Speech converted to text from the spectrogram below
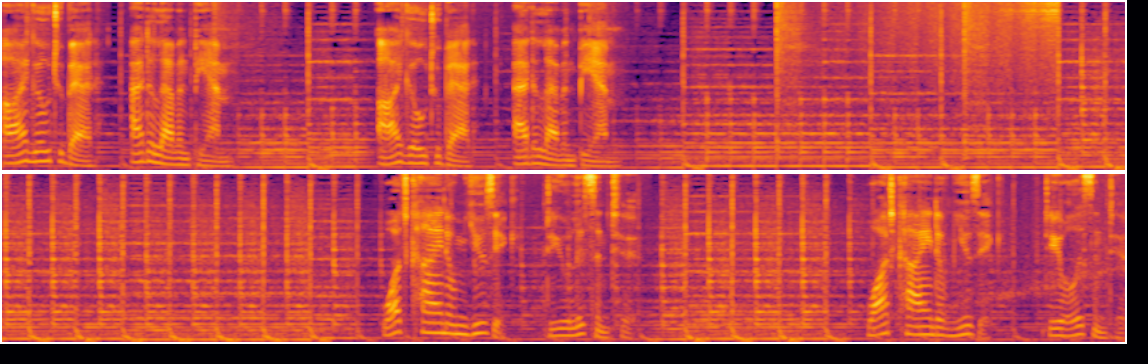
I go to bed at 11 pm. I go to bed at 11 pm. What kind of music do you listen to? What kind of music do you listen to?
